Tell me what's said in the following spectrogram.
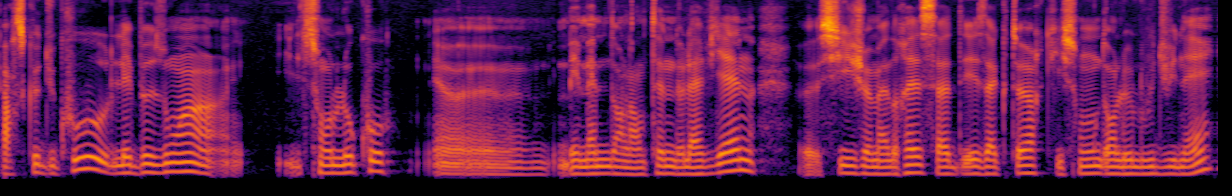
parce que du coup, les besoins, ils sont locaux. Euh, mais même dans l'antenne de la Vienne, euh, si je m'adresse à des acteurs qui sont dans le loup du nez,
